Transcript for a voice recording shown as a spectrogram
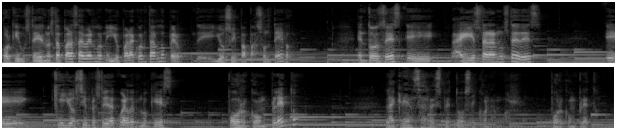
Porque ustedes no están para saberlo, ni yo para contarlo, pero yo soy papá soltero. Entonces, ahí estarán ustedes, que yo siempre estoy de acuerdo en lo que es por completo la crianza respetuosa y con amor, por completo.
